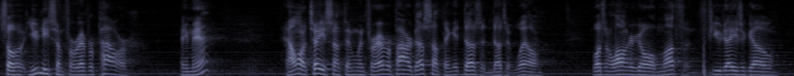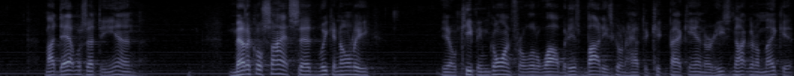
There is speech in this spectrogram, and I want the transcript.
So you need some forever power. Amen? And I want to tell you something. When Forever Power does something, it does it does it well. It wasn't long ago, a month, a few days ago, my dad was at the end. Medical science said we can only, you know, keep him going for a little while, but his body's going to have to kick back in or he's not going to make it.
